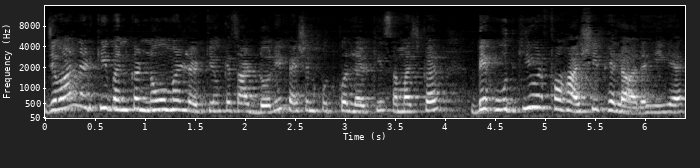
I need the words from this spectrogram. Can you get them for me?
जवान लड़की बनकर, नौ उम्र लड़कियों के साथ डोली फ़ैशन खुद को लड़की समझकर बेहूदगी और फहाशी फैला रही है।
